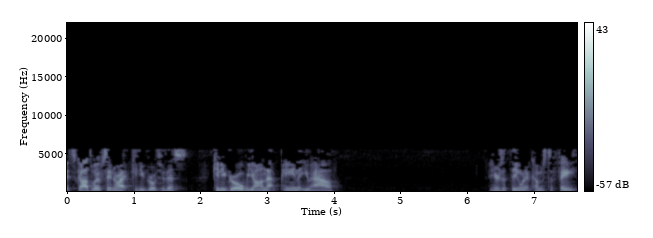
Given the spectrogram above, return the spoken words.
it's God's way of saying, all right, can you grow through this? Can you grow beyond that pain that you have? And here's the thing when it comes to faith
